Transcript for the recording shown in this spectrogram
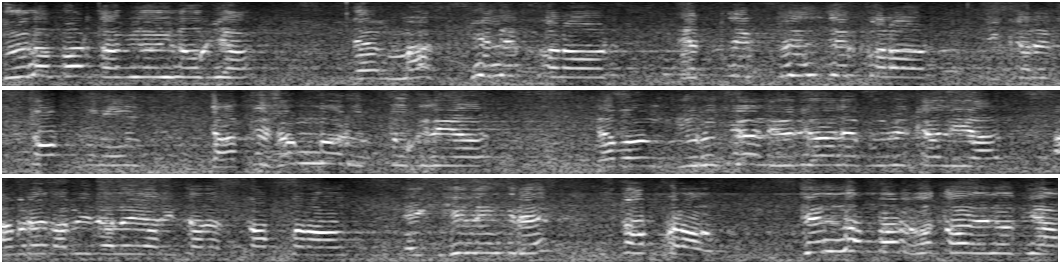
দুই নম্বর দাবি হইল গিয়া যে মাস্কিলিং করার এথনিক ক্লিনজিং করার, এখানে স্টপ করুন, জাতিসংঘর উদ্যোগ নেওয়া এবং ইউরোপিয়ান ইউনিয়নের ভূমিকা নিয়ে আমরা দাবি জানাই আর এটা স্টপ করা হোক এই কিলিং রে স্টপ করা হোক তিন নম্বর কথা হইল গিয়া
